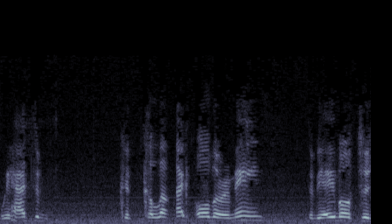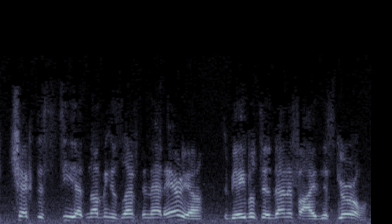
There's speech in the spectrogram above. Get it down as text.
we had to c- collect all the remains to be able to check to see that nothing is left in that area to be able to identify this girl.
